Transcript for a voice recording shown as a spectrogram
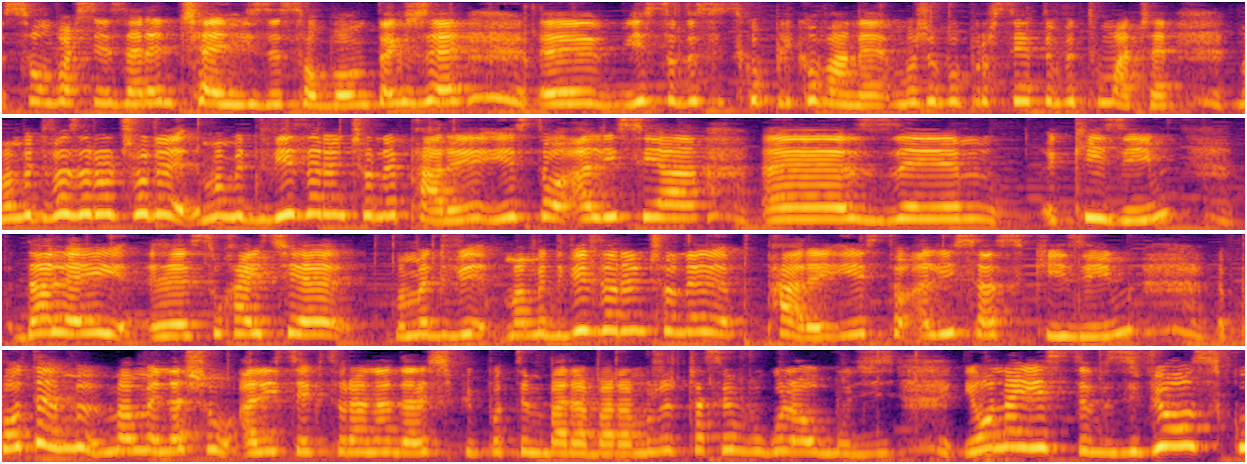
są właśnie zaręczeni ze sobą, także e, jest to dosyć skomplikowane. Może po prostu ja to wytłumaczę. Mamy dwa zaręczone, mamy dwie zaręczone pary. Jest to Alicia e, z mm, Kizim. Dalej, e, słuchajcie, mamy dwie, mamy dwie zaręczone pary. Jest to Alisa z Kizim. Potem mamy naszą Alicję, która nadal śpi po tym Barabara. Może czas ją w ogóle obudzić. I ona jest w związku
